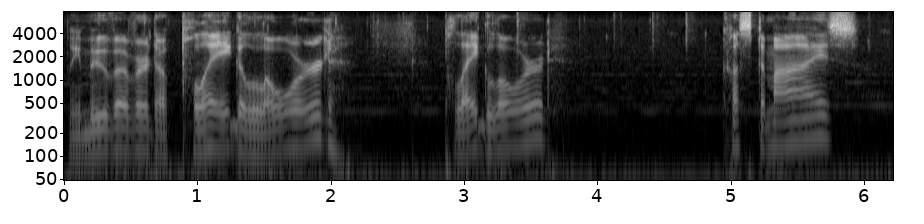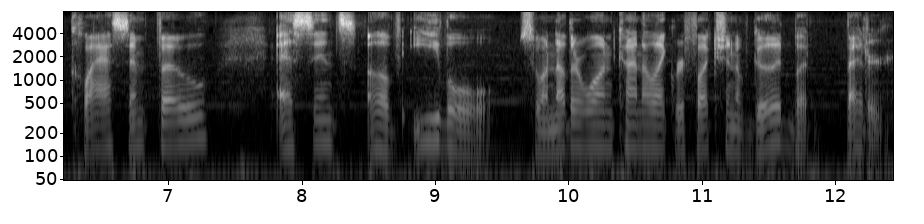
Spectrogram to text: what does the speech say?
we move over to Plague Lord. Plague Lord. Customize. Class info. Essence of Evil. So another one kind of like Reflection of Good, but better.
